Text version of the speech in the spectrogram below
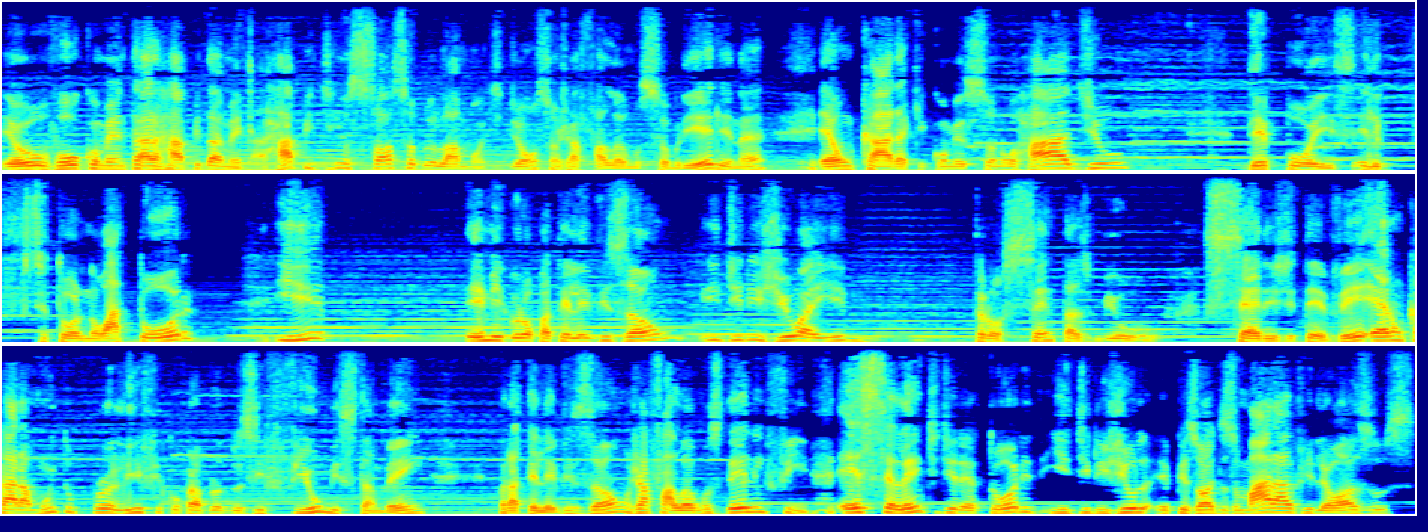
Eu vou comentar rapidamente. Rapidinho só sobre o Lamont Johnson, já falamos sobre ele, né? É um cara que começou no rádio, depois ele se tornou ator e emigrou para televisão e dirigiu aí trocentas mil séries de TV. Era um cara muito prolífico para produzir filmes também para televisão. Já falamos dele, enfim, excelente diretor e, e dirigiu episódios maravilhosos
